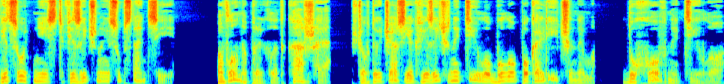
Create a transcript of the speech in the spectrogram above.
відсутність фізичної субстанції. Павло, наприклад, каже, що в той час, як фізичне тіло було покаліченим, духовне тіло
